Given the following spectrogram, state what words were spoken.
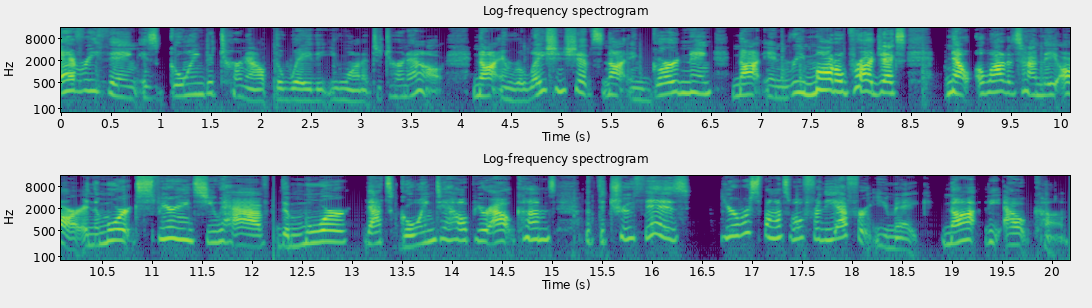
everything is going to turn out the way that you want it to turn out. Not in relationships, not in gardening, not in remodel projects. Now, a lot of the time they are. And the more experience you have, the more that's going to help your outcomes. But the truth is, you're responsible for the effort you make, not the outcome.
